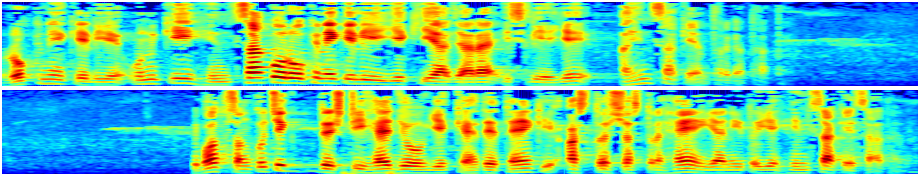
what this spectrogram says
रोकने के लिए, उनकी हिंसा को रोकने के लिए ये किया जा रहा है, इसलिए ये अहिंसा के अंतर्गत आता है। बहुत संकुचित दृष्टि है जो ये कह देते हैं कि अस्त्र शस्त्र हैं, यानी तो ये हिंसा के साधन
